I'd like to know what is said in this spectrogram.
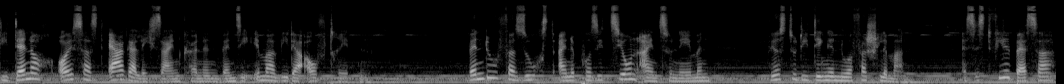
die dennoch äußerst ärgerlich sein können, wenn sie immer wieder auftreten. Wenn du versuchst, eine Position einzunehmen, wirst du die Dinge nur verschlimmern. Es ist viel besser,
